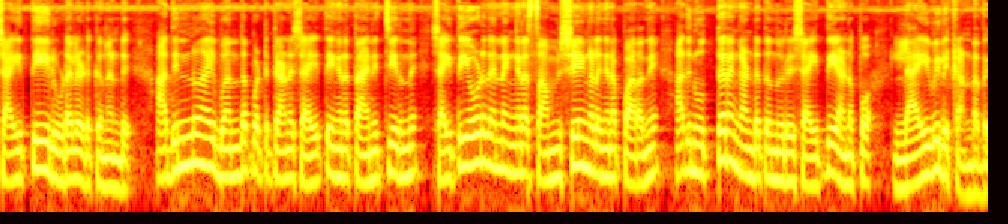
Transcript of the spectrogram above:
ശൈത്യയിൽ ഉടലെടുക്കുന്നുണ്ട്. അതിനുമായി ബന്ധപ്പെട്ടിട്ടാണ് ശൈത്യ ഇങ്ങനെ തനിച്ചിരുന്ന് ശൈത്യയോട് തന്നെ ഇങ്ങനെ സംശയങ്ങൾ ഇങ്ങനെ പറഞ്ഞ് അതിന് ഉത്തരം കണ്ടെത്തുന്ന ഒരു ശൈത്യയാണ് ഇപ്പോൾ ലൈവിൽ കണ്ടത്.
